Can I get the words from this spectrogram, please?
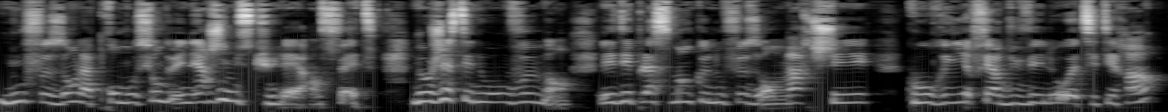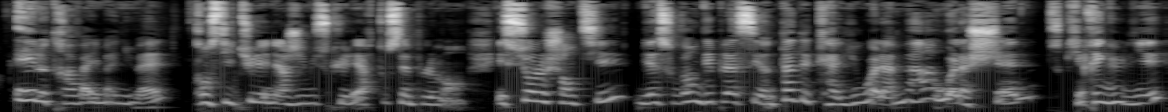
nous faisons la promotion de l'énergie musculaire, en fait. Nos gestes et nos mouvements, les déplacements que nous faisons, marcher, courir, faire du vélo, etc. Et le travail manuel constitue l'énergie musculaire, tout simplement. Et sur le chantier, bien souvent, déplacer un tas de cailloux à la main ou à la chaîne, ce qui est régulier,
